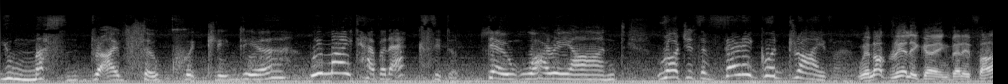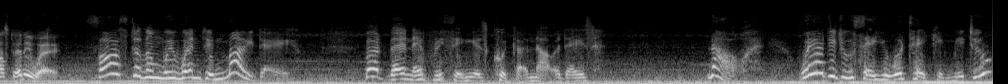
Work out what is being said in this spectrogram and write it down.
You mustn't drive so quickly, dear. We might have an accident. Don't worry, Aunt. Roger's a very good driver. We're not really going very fast anyway. Faster than we went in my day. But then everything is quicker nowadays. Now, where did you say you were taking me to?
